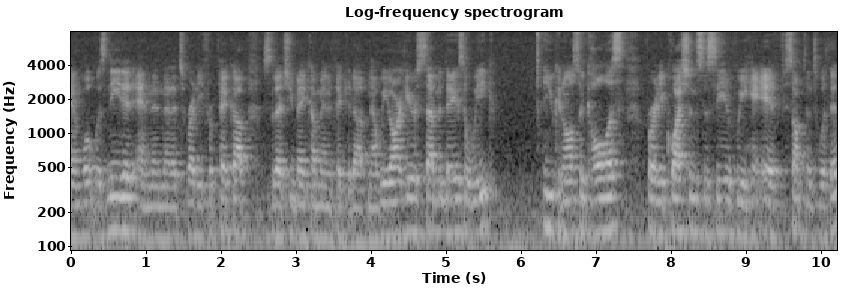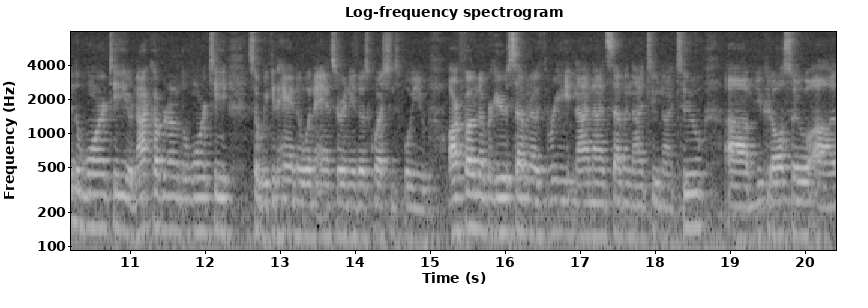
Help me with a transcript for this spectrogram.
and what was needed, and then that it's ready for pickup so that you may come in and pick it up. Now, we are here seven days a week. You can also call us for any questions to see if we if something's within the warranty or not covered under the warranty so we can handle and answer any of those questions for you. Our phone number here is 703-997-9292. Um, you could also uh,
